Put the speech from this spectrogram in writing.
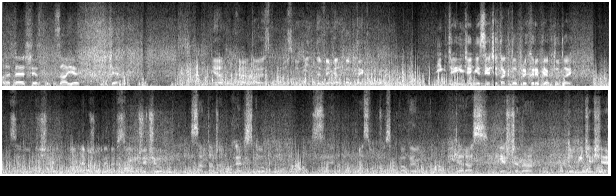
Ale też jest zajebiście. Nie no, Hel to jest po prostu inny wymiar Bałtyku. Nigdzie indziej nie zjecie tak dobrych ryb jak tutaj. Zjadłem dzisiaj najlepszą rybę w swoim życiu. Sandacza po helsku z masłem czosnkowym. I teraz jeszcze na dobicie się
